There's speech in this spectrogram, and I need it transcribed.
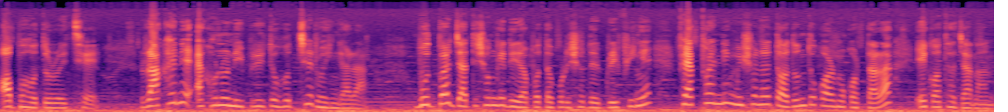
অব্যাহত রয়েছে। রাখাইনে এখনও নিপীড়িত হচ্ছে রোহিঙ্গারা। বুধবার জাতিসংঘের নিরাপত্তা পরিষদের ব্রিফিংয়ে ফ্যাক্ট ফাইন্ডিং মিশনের তদন্ত কর্মকর্তারা একথা জানান।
